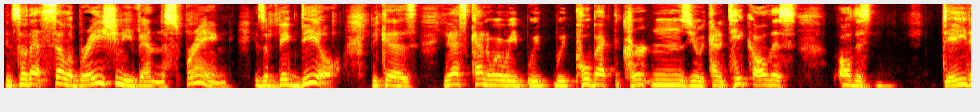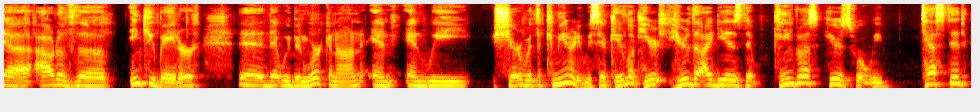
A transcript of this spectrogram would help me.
And so that celebration event in the spring is a big deal because you know, that's kind of where we, we, we pull back the curtains, you know, we kind of take all this, all this data out of the incubator uh, that we've been working on and, and we share with the community. We say, okay, look, here, here are the ideas that came to us. Here's what we tested.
